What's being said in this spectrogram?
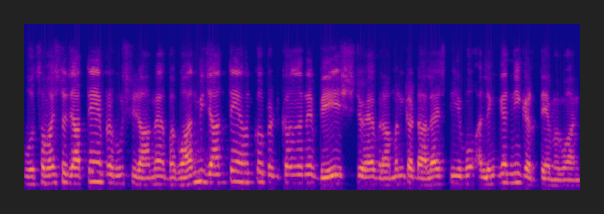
वो समझ तो जाते हैं प्रभु श्री राम है, भगवान भी जानते हैं उनको उन्होंने वेश जो है ब्राह्मण का डाला इसलिए वो अलिंगन नहीं करते हैं भगवान।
